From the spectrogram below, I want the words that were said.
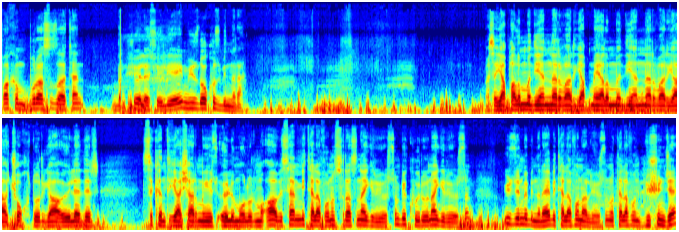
Bakın burası zaten şöyle söyleyeyim 109 bin lira. Mesela yapalım mı diyenler var, yapmayalım mı diyenler var. Ya çoktur, ya öyledir. Sıkıntı yaşar mıyız, ölüm olur mu? Abi sen bir telefonun sırasına giriyorsun, bir kuyruğuna giriyorsun. 120 bin liraya bir telefon alıyorsun. O telefon düşünce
